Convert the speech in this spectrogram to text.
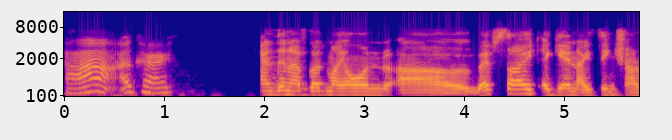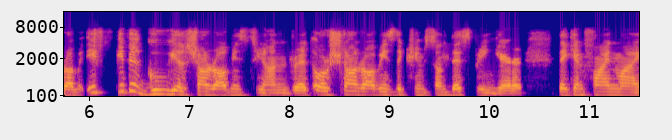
Ah, okay. And then I've got my own uh, website. Again, I think Sean Robbins. If people Google Sean Robbins 300 or Sean Robbins the Crimson Deathbringer, they can find my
